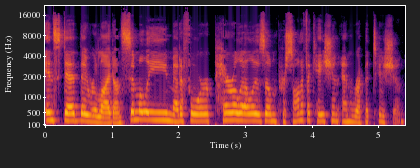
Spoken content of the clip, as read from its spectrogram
Instead, they relied on simile, metaphor, parallelism, personification, and repetition.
